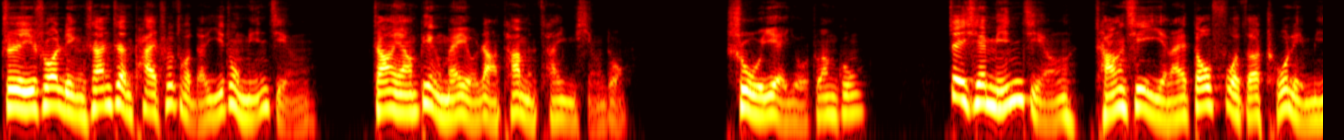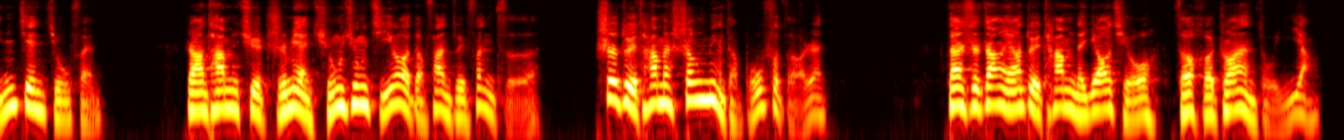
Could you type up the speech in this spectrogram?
至于说岭山镇派出所的一众民警，张扬并没有让他们参与行动。术业有专攻，这些民警长期以来都负责处理民间纠纷，让他们去直面穷凶极恶的犯罪分子，是对他们生命的不负责任。但是张扬对他们的要求则和专案组一样，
